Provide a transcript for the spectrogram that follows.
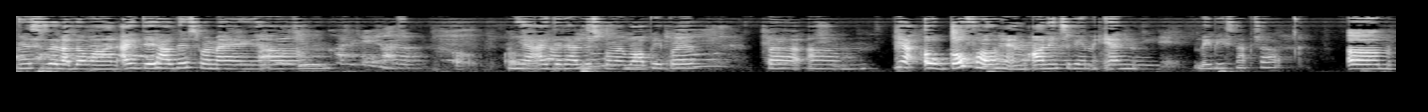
this is another one. I did have this for my um. Yeah, I did have this for my wallpaper, but um, go follow him on Instagram and maybe Snapchat. Um,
